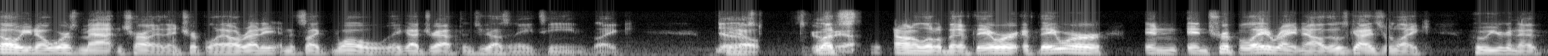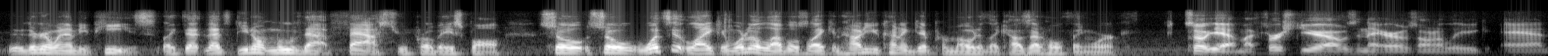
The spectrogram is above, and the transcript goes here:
"Oh, you know, where's Matt and Charlie? Are they in AAA already?" And it's like, whoa, they got drafted in 2018. Like, Yeah, you know, go, let's yeah. down a little bit. If they were if they were in in AAA right now, those guys are like who you're gonna they're gonna win MVPs. Like that that's you don't move that fast through pro baseball. So so what's it like and what are the levels like and how do you kind of get promoted? Like how's that whole thing work? So yeah, my first year I was in the Arizona League, and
